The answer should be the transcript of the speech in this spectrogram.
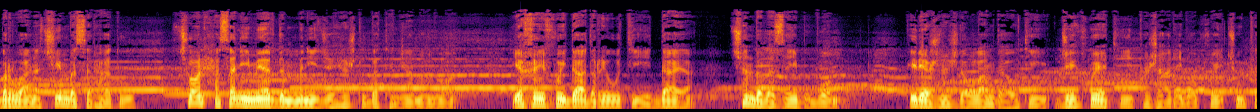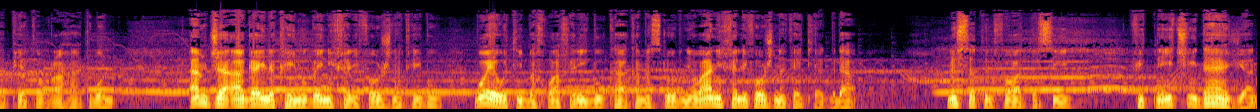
بڕوانە چیم بەسەر هات و چۆن حەسەنی مێردم منی جێهێشت و بە تەنیا مامەوە یەخەی خۆی دادڕێوتی دایە چەند بە بەزەی بوو بۆم پیرێژنش لە وەڵام داوتی جێ خۆیەتی پەژارەی بۆ خۆی چونکە پێکەوە ڕاهات بوون ئەم جا ئاگای لە کەین و بینی خەلیفە و ژنەکەی بوو بۆ ئێوتی بەخوا خەریک بوو کاکە مەسرور نێوانی خەلیفە و ژنەکەی تێک بدا نووسەت الفەوات پرسی فیتنەی چی دایە گیان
